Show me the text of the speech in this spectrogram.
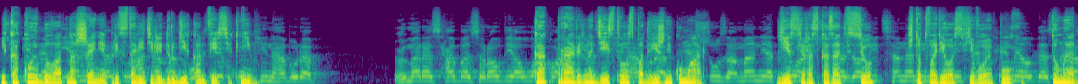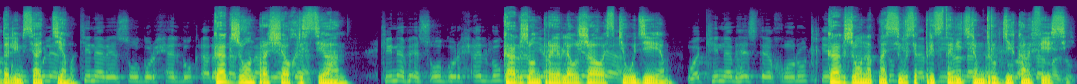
И какое было отношение представителей других конфессий к ним? Как правильно действовал сподвижник Умар? Если рассказать все, что творилось в его эпоху, то мы отдалимся от темы. Как же он прощал христиан? Как же он проявлял жалость к иудеям? Как же он относился к представителям других конфессий?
